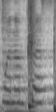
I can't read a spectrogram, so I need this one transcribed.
when I'm dressed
